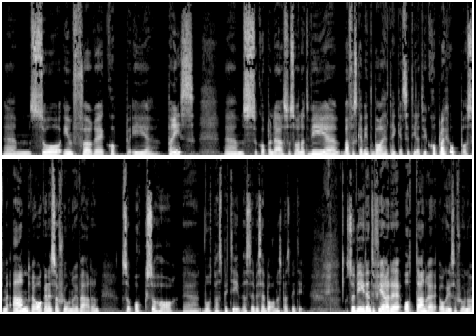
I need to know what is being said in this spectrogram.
Ehm, så inför eh, COP i Paris så koppen där så sa hon att vi, varför ska vi inte bara helt enkelt se till att vi kopplar ihop oss med andra organisationer i världen som också har eh, vårt perspektiv, alltså det vill säga barnens perspektiv. Så vi identifierade åtta andra organisationer.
